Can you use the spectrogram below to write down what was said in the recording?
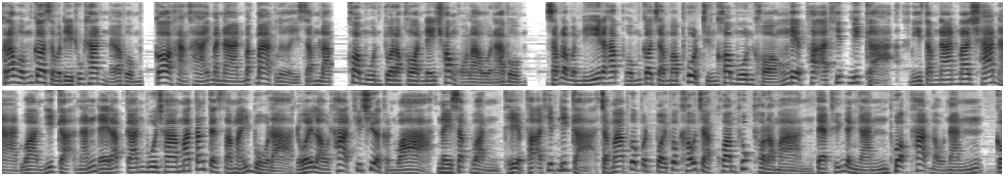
ครับผมก็สวัสดีทุกท่านนะครับผม ก็ห่างหายมานานมาก ๆ เลยสำหรับข้อมูลตัวละครในช่องของเรานะครับผมสำหรับวันนี้นะครับผมก็จะมาพูดถึงข้อมูลของเทพพระอาทิตย์นิกะ มีตำนานมาช้านานว่านิกะนั้นได้รับการบูชามาตั้งแต่สมัยโบราณโดยเหล่าทาสที่เชื่อกันว่า ในสักวันเทพพระอาทิตย์นิกะจะมาเพื่อปลดปล่อยพวกเขาจากความทุกข์ทรมาน แต่ถึงอย่างนั้นพวกทาสเหล่านั้น ก็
